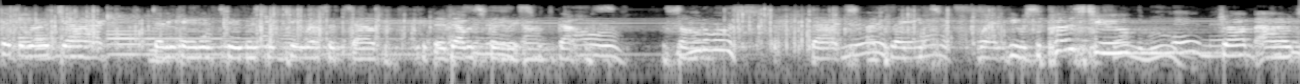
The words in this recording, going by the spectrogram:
hit the road jack, dedicated to Mr. T. Russell South. That, was going to be, um, that was the song universe. that I played when he was supposed to moon. Hey man, drop out.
